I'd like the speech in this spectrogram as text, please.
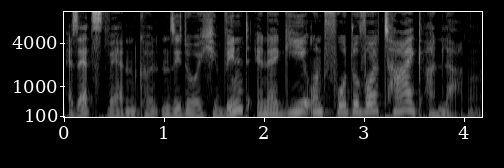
Ersetzt werden könnten sie durch Windenergie und Photovoltaikanlagen.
